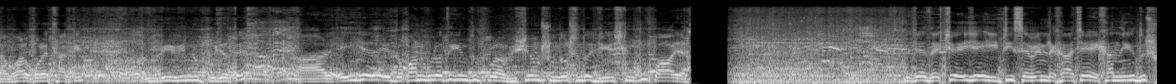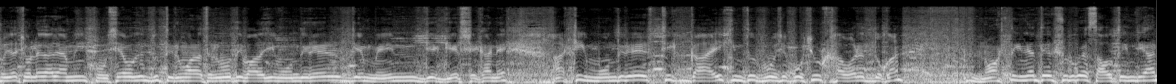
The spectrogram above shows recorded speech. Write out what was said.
ব্যবহার করে থাকে। বিভিন্ন পুজোতে। দোকানগুলোতে কিন্তু ভীষণ সুন্দর সুন্দর জিনিস কিন্তু পাওয়া যায়। যে দেখছ, এই যে ইটি সেভেন লেখা আছে, এখান থেকে কিন্তু সোজা চলে গেলে আমি পৌঁছে যাব কিন্তু তিরুমালা তিরুপতি বালাজি মন্দিরের যে মেইন যে গেট সেখানে। আর ঠিক মন্দিরের ঠিক গায়ে কিন্তু রয়েছে প্রচুর খাবারের দোকান। নর্থ ইন্ডিয়ান থেকে শুরু করে সাউথ ইন্ডিয়ান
